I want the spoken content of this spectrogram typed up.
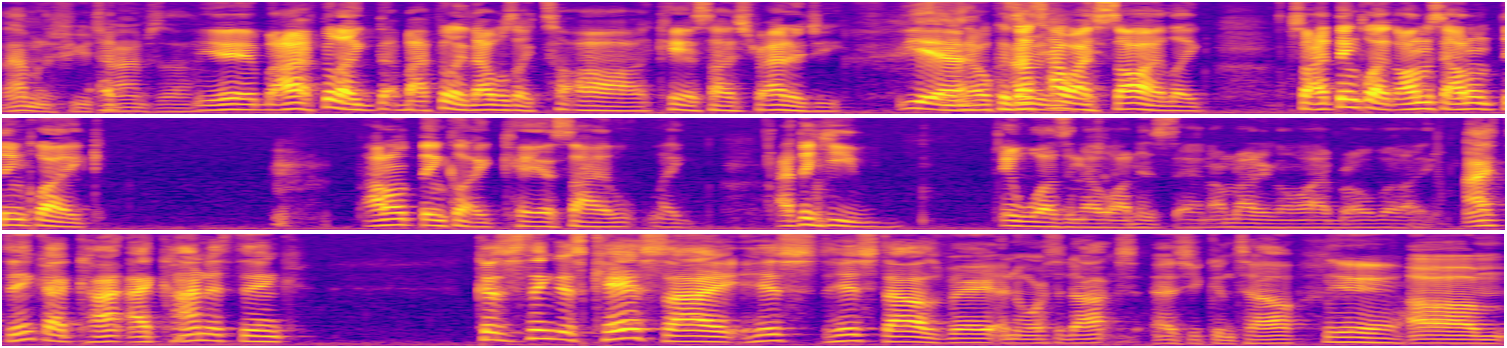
that happened a few times though. Yeah, but I feel like that, but I feel like that was like t- uh, KSI strategy. Yeah, you know, because I that's mean- how I saw it. Like, so I think like honestly, I don't think like, I don't think like KSI like, I think he, it was an L on his end. I'm not even gonna lie, bro. But like, I think I kind I kind of think because the thing is KSI his his style is very unorthodox as you can tell. yeah, Um,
